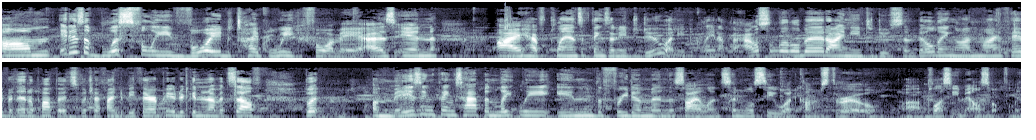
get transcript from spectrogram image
Um, it is a blissfully void type week for me, as in I have plans of things I need to do. I need to clean up the house a little bit. I need to do some building on my favorite little puppets, which I find to be therapeutic in and of itself. But amazing things happen lately in the freedom and the silence, and we'll see what comes through. Uh, plus emails, hopefully.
